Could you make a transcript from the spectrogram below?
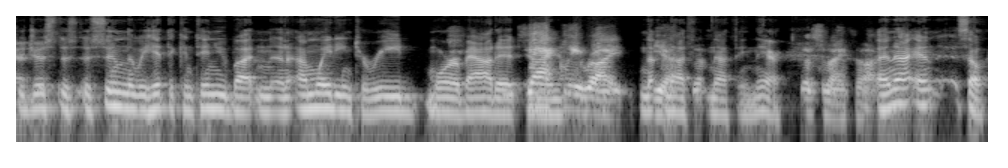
to just assume that we hit the continue button, and I'm waiting to read more about it. Exactly right. No, Yeah, nothing, nothing there. that's what I thought. And I, and so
